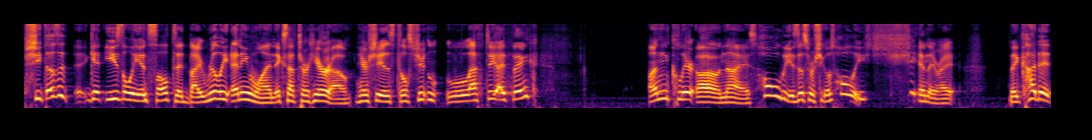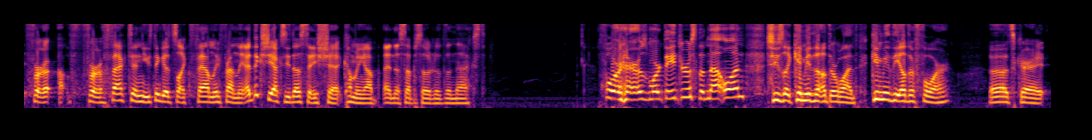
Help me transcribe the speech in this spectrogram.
she doesn't get easily insulted by really anyone except her hero. Here she is, still shooting lefty, I think. Unclear. Oh, nice. Holy, is this where she goes? Holy shit! And they write, they cut it for uh, for effect, and you think it's like family friendly. I think she actually does say shit coming up in this episode or the next four arrows more dangerous than that one? She's like, give me the other one. Give me the other four. Oh, it's great.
